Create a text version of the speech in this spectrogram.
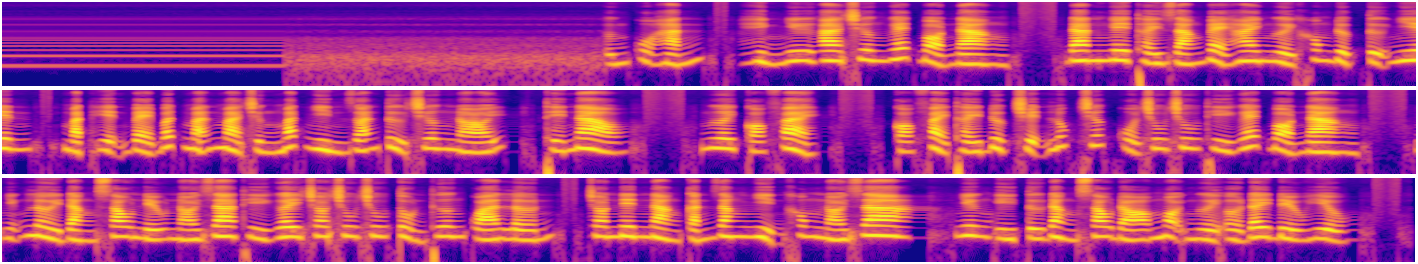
ứng của hắn. Hình như A Trương ghét bỏ nàng. Đan nghe thấy dáng vẻ hai người không được tự nhiên. Mặt hiện vẻ bất mãn mà chừng mắt nhìn Doãn Tử Trương nói. Thế nào? Ngươi có phải? Có phải thấy được chuyện lúc trước của Chu Chu thì ghét bỏ nàng? Những lời đằng sau nếu nói ra thì gây cho Chu Chu tổn thương quá lớn, cho nên nàng cắn răng nhịn không nói ra. Nhưng ý tứ đằng sau đó mọi người ở đây đều hiểu.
